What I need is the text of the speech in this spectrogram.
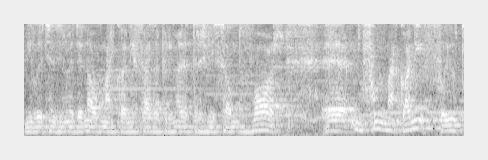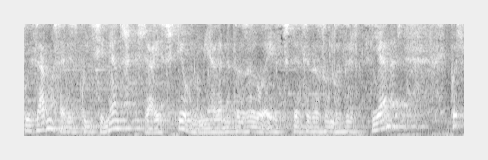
1899, Marconi faz a primeira transmissão de voz. Uh, no fundo, Marconi foi utilizar uma série de conhecimentos que já existiam, nomeadamente a existência das ondas artesianas. Depois,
